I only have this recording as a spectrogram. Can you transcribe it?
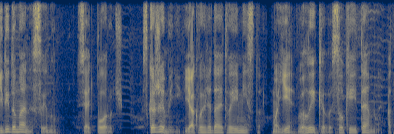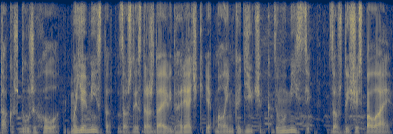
Підійди до мене, сину, сядь поруч. Скажи мені, як виглядає твоє місто? Моє велике, високе і темне, а також дуже холодне. Моє місто завжди страждає від гарячки, як маленька дівчинка. В цьому місті завжди щось палає,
